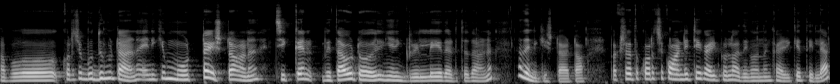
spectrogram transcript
അപ്പോൾ കുറച്ച് ബുദ്ധിമുട്ടാണ്. എനിക്ക് മുട്ട ഇഷ്ടമാണ്. ചിക്കൻ വിതൗട്ട് ഓയിൽ ഞാൻ ഗ്രില്ല് ചെയ്തെടുത്തതാണ്. അതെനിക്കിഷ്ടം കേട്ടോ. പക്ഷേ അത് കുറച്ച് ക്വാണ്ടിറ്റി കഴിക്കുള്ളൂ. അധികമൊന്നും കഴിക്കത്തില്ല.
